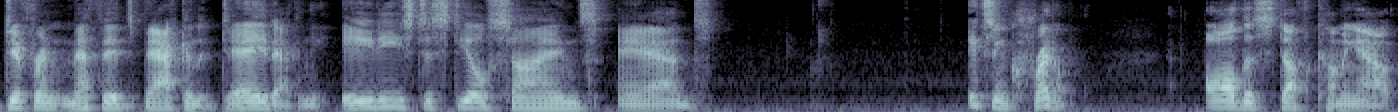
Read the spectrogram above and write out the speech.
different methods back in the day, back in the '80s, to steal signs, and it's incredible. All this stuff coming out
